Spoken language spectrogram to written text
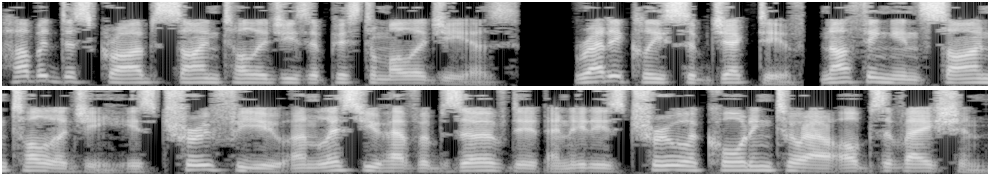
Hubbard describes Scientology's epistemology as radically subjective. Nothing in Scientology is true for you unless you have observed it and it is true according to our observation.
